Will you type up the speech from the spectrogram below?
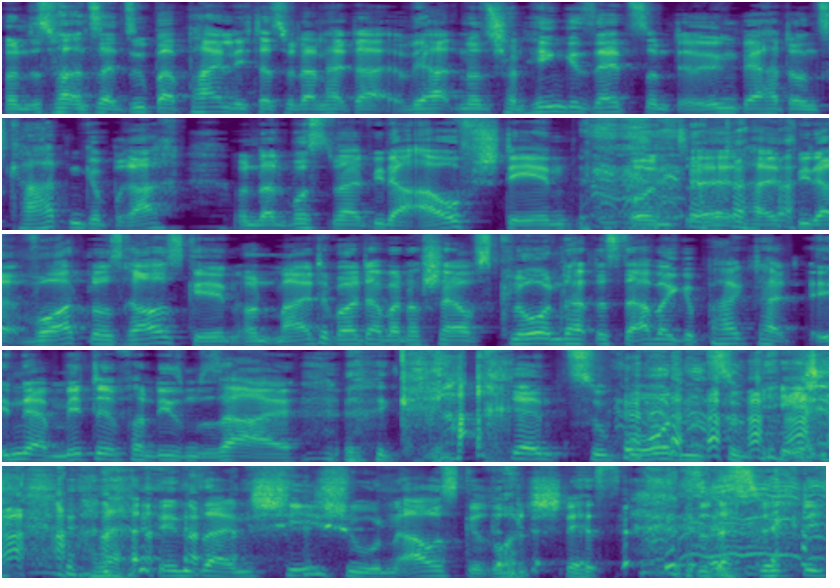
und es war uns halt super peinlich, dass wir dann halt da, wir hatten uns schon hingesetzt und irgendwer hatte uns Karten gebracht und dann mussten wir halt wieder aufstehen und äh, halt wieder wortlos rausgehen und Malte wollte aber noch schnell aufs Klo und hat es dabei gepackt, halt in der Mitte von diesem Saal krachend zu Boden zu gehen, weil er in seinen Skischuhen ausgerutscht ist, sodass wirklich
